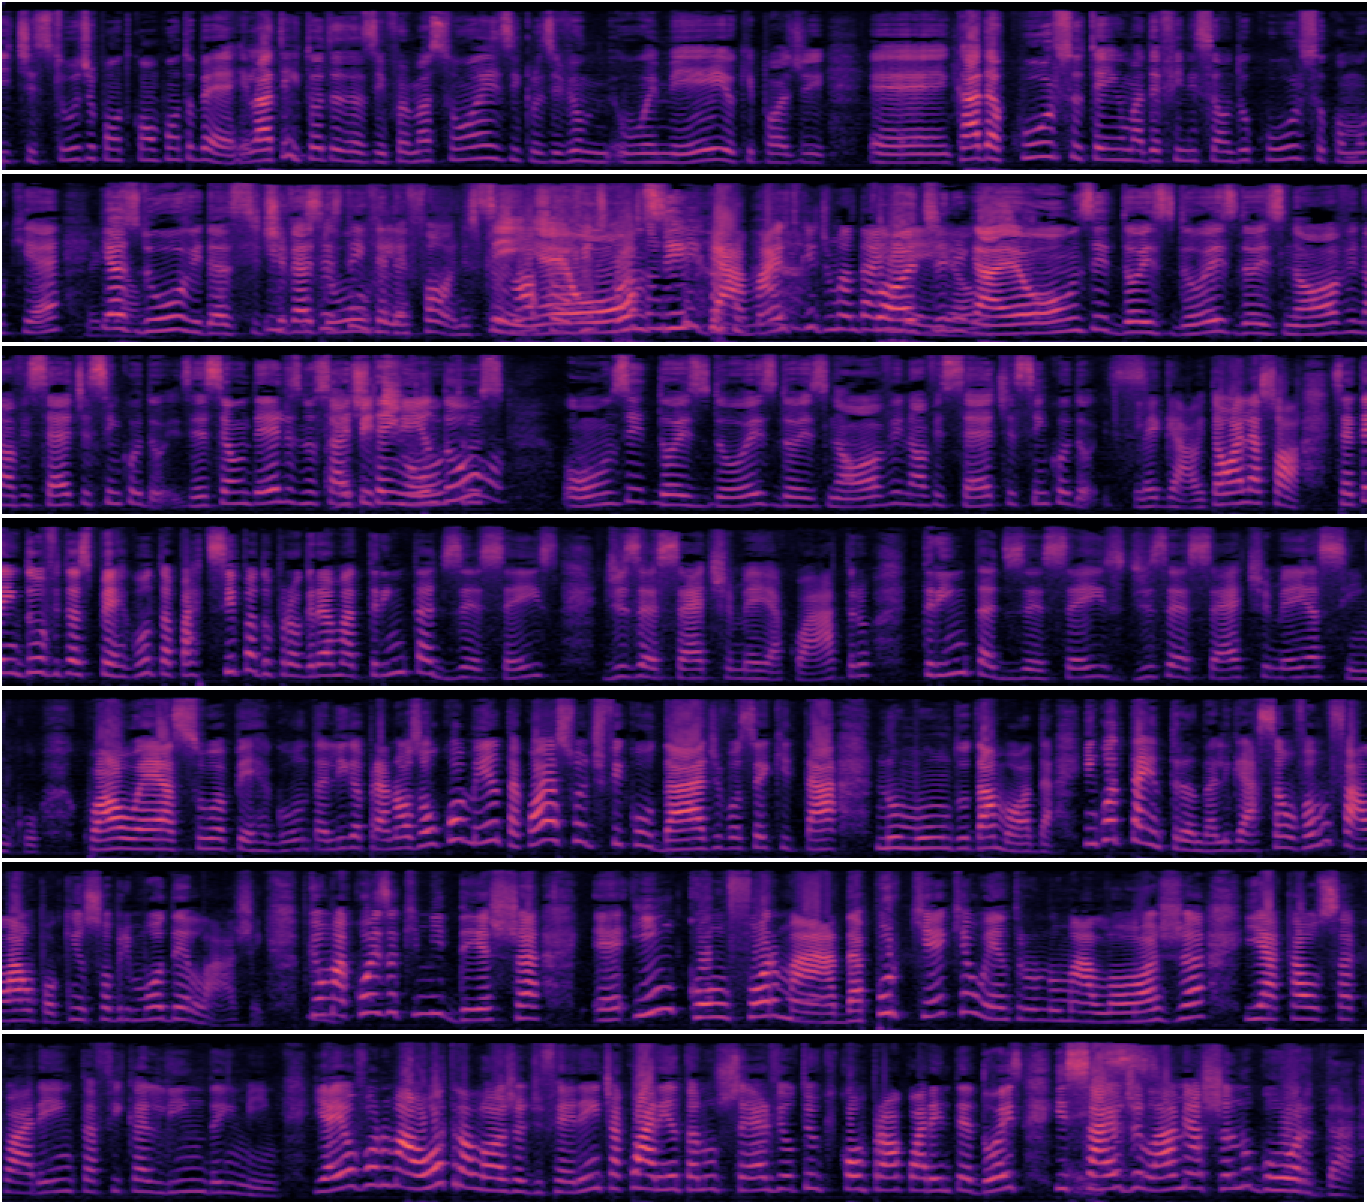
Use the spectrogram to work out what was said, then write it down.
itstudio.com.br. Lá tem todas as informações, inclusive o, o e-mail que pode. É, em cada curso tem uma definição do curso, como que é, Legal. e as dúvidas, se e tiver vocês dúvida. Vocês têm telefones? Sim, é 11. de ligar, mais do que de mandar e-mail. Pode ligar, é 11 22 29 9752. Esse é um deles, no site Repetindo, tem outros. 11 22 29 9752. Legal. Então, olha só. Você tem dúvidas, pergunta, participa do programa 3016 1764, 3016 1765. Qual é a sua pergunta? Liga para nós ou comenta qual é a sua dificuldade, você que está no mundo da moda. Enquanto está entrando a ligação, vamos falar um pouquinho sobre modelagem. Porque uma coisa que me deixa é, inconformada, por que que eu entro numa loja e a calça 40 fica linda em mim? E aí eu vou numa outra loja diferente, a 40 não serve, eu tenho que comprar uma 42 e Isso. saio de lá me achando gorda.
